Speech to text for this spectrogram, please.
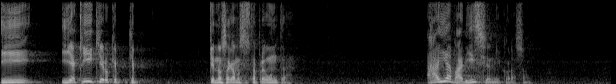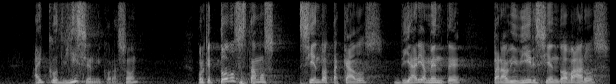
Y, aquí quiero que, que nos hagamos esta pregunta. ¿Hay avaricia en mi corazón? ¿Hay codicia en mi corazón? Porque todos estamos siendo atacados diariamente para vivir siendo avaros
